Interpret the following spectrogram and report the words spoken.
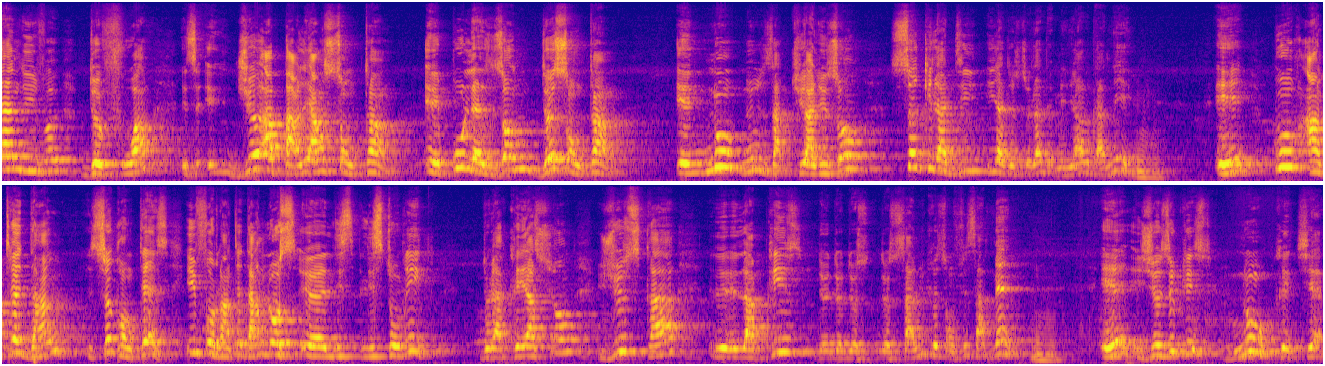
un livre de foi. Dieu a parlé en son temps et pour les hommes de son temps. Et nous, nous actualisons ce qu'il a dit il y a de cela des milliards d'années. Et pour entrer dans ce contexte, il faut rentrer dans euh, l'his- l'historique de la création jusqu'à la prise de, de- de- de salut que son Fils amène. Et Jésus-Christ, nous, chrétiens,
